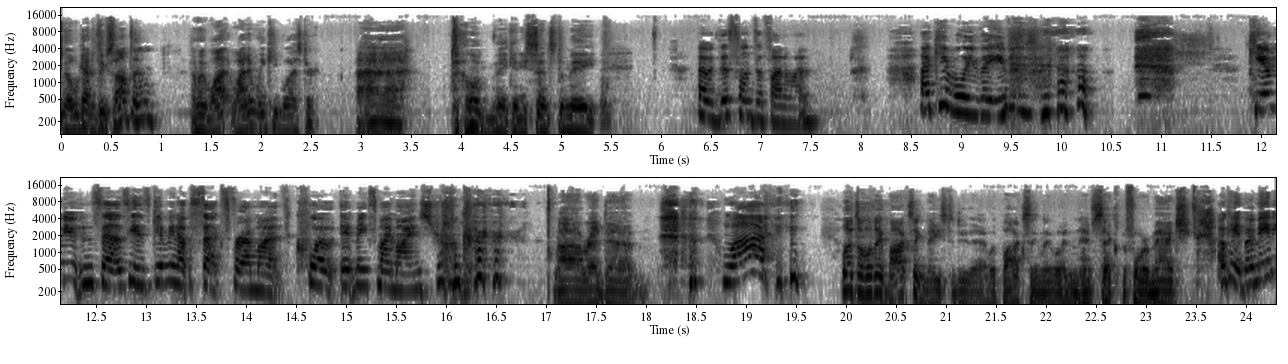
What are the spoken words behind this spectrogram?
No, we got to do something. I mean, why why didn't we keep Wester? Ah, don't make any sense to me. Oh, this one's a fun one. I can't believe they even. Cam Newton says he is giving up sex for a month. Quote, it makes my mind stronger. Ah, I read that. Why? Well, it's the whole thing. Boxing, they used to do that. With boxing, they wouldn't have sex before a match. Okay, but maybe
